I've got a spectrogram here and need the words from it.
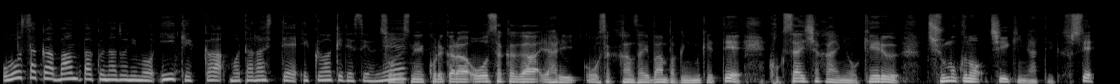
大阪万博などにもいい結果もたらしていくわけですよね。そうですね。これから大阪がやはり大阪・関西万博に向けて国際社会における注目の地域になっていく。そして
